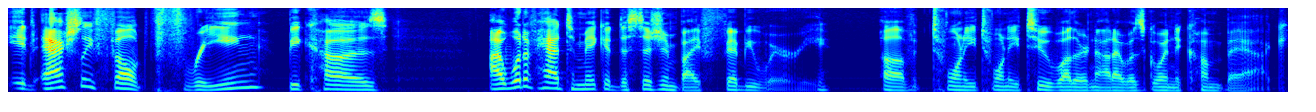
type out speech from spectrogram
it actually felt freeing because i would have had to make a decision by february of 2022 whether or not i was going to come back.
